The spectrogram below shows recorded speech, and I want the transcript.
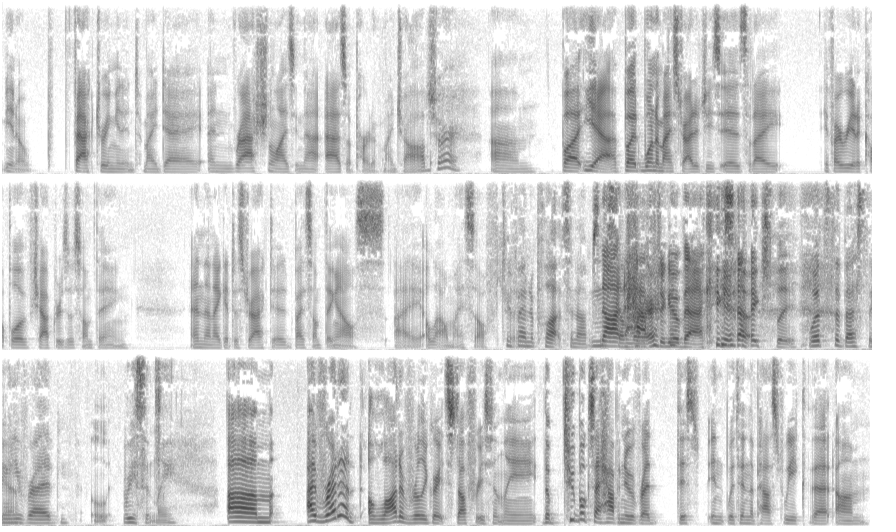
you know factoring it into my day and rationalizing that as a part of my job. Sure. Um, but yeah, but one of my strategies is that I, if I read a couple of chapters of something, and then I get distracted by something else, I allow myself to You find a plot synopsis not somewhere. have to go back. Exactly. What's the best thing you've read recently? Um, I've read a, a lot of really great stuff recently. The two books I happen to have read this in, within the past week that, um,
